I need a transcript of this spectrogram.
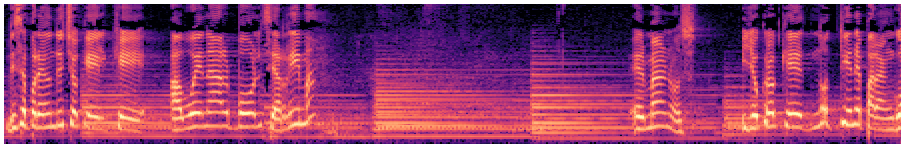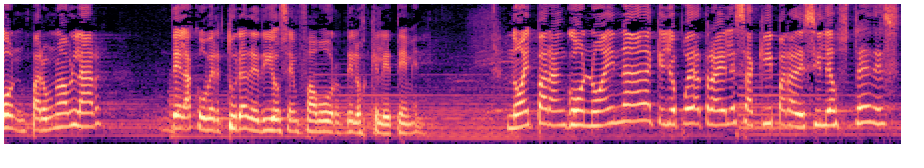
Dice por ahí un dicho que el que a buen árbol se arrima. Hermanos, y yo creo que no tiene parangón para uno hablar de la cobertura de Dios en favor de los que le temen. No hay parangón, no hay nada que yo pueda traerles aquí para decirle a ustedes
